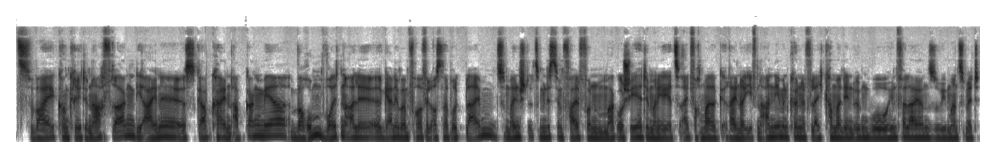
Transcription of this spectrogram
Zwei konkrete Nachfragen. Die eine, es gab keinen Abgang mehr. Warum wollten alle gerne beim VfL Osnabrück bleiben? Zumindest im Fall von Marc O'Shea hätte man ja jetzt einfach mal rein naiv annehmen können. Vielleicht kann man den irgendwo hinverleihen, so wie man es mit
